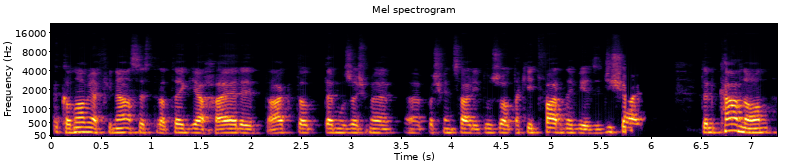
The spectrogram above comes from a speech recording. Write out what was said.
ekonomia, finanse, strategia, HR-y, tak, to temu żeśmy e, poświęcali dużo takiej twardej wiedzy. Dzisiaj ten kanon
